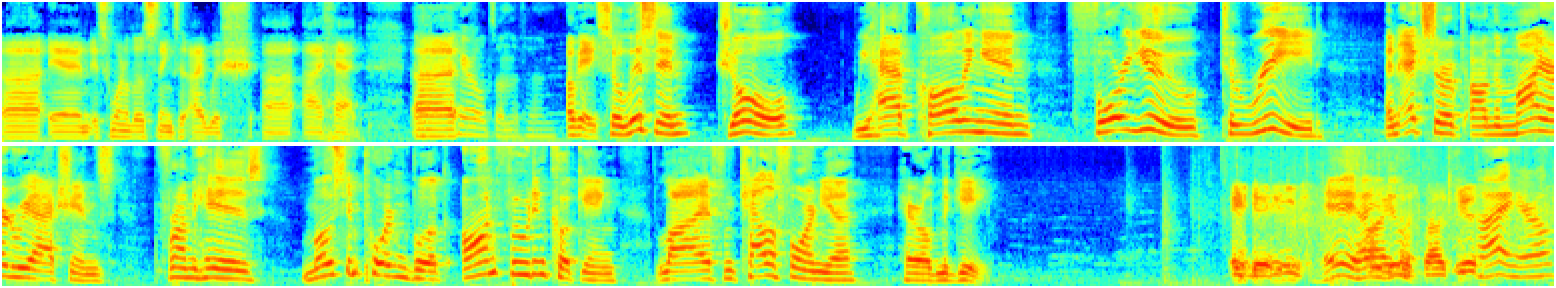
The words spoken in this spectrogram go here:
Uh, and it's one of those things that I wish uh, I had. Harold's on the phone. Okay, so listen, Joel, we have calling in for you to read an excerpt on the Maillard reactions from his most important book on food and cooking, live from California, Harold McGee. Hey, Dave. Hey, how you doing? Nastassia. Hi, Harold.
